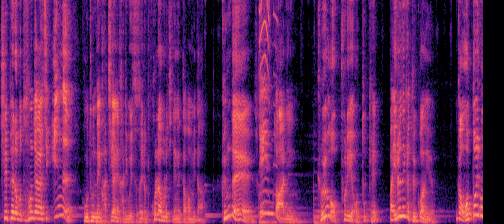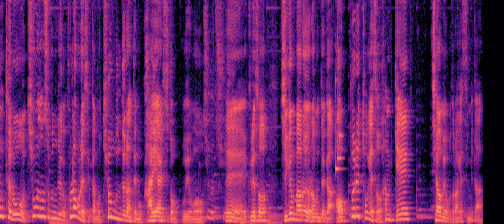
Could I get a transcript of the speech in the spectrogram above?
실패로부터 성장할 수 있는 공통된 가치관을 가지고 있어서 이렇게 콜라보를 진행했다고 합니다. 근데 게임도 아닌 교육 어플이 어떻게? 막 이런 생각 들 거 아니에요. 그러니까 어떤 형태로 T1 선수분들과 콜라보를 했을까? 뭐 T1 분들한테 뭐 가해할 수도 없고 영어. 그치 그치. 네, 그래서 지금 바로 여러분들과 어플을 통해서 함께 체험해 보도록 하겠습니다.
